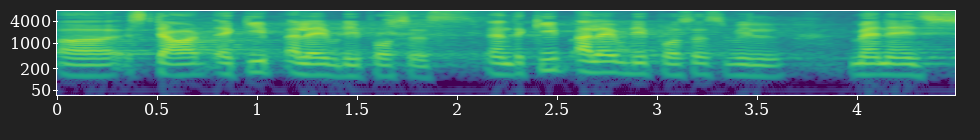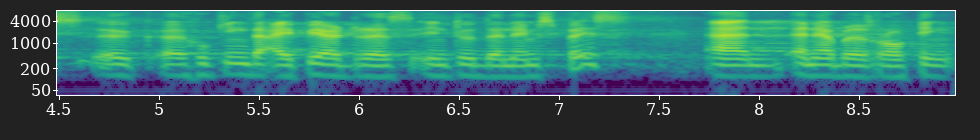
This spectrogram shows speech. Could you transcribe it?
uh, start a keep alive process. And the keep alive process will manage uh, uh, hooking the IP address into the namespace and enable routing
